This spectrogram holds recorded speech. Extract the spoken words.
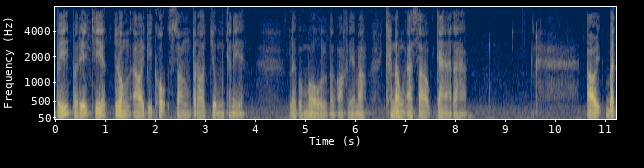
7ពរិជាទ្រង់ឲ្យភិក្ខុសង្ឃប្រជុំគ្នាលើប្រមូលទាំងអស់គ្នាមកក្នុងអសោការាមឲ្យបិទ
